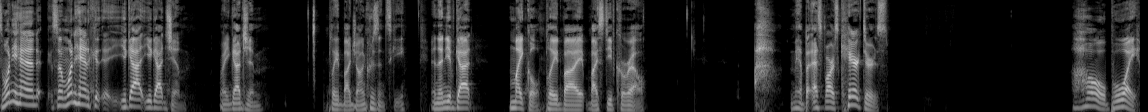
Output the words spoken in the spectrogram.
Because one hand, so on one hand, you got you got Jim, right? You got Jim, played by John Krasinski, and then you've got Michael, played by by Steve Carell. Ah, man, but as far as characters, oh boy,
